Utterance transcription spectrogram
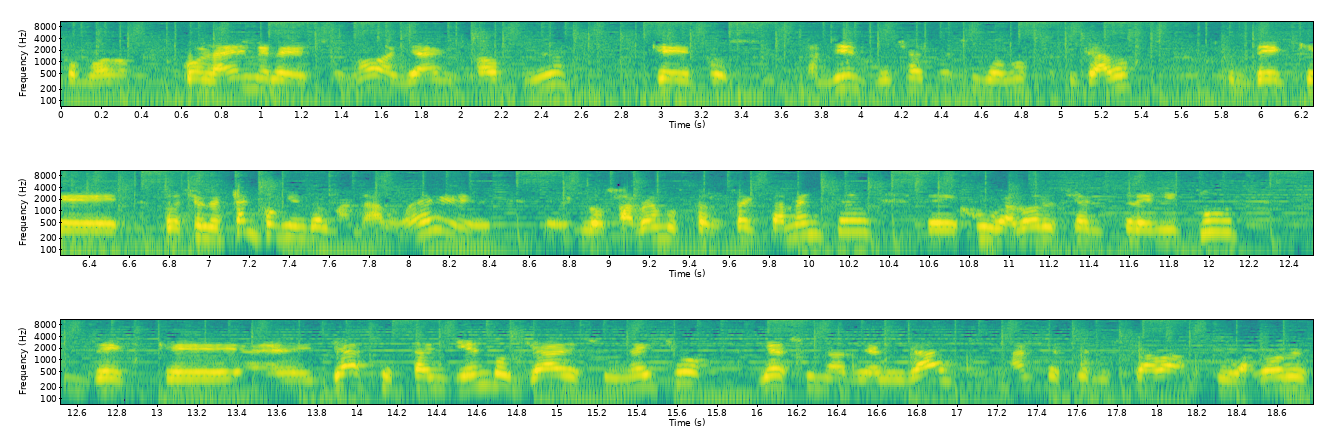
como, con la MLS. Allá en Estados Unidos, que pues también muchas veces lo hemos platicado, de que pues se le están comiendo el mandado, ¿eh? eh lo sabemos perfectamente, eh, jugadores en plenitud, de que ya se están yendo, ya es un hecho, ya es una realidad. Antes se buscaba jugadores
